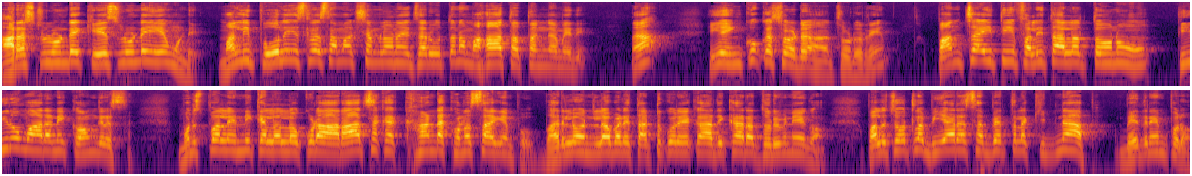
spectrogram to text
అరెస్టులు ఉండే కేసులు ఉండే ఏముండే? మళ్ళీ పోలీసుల సమక్షంలోనే జరుగుతున్న మహాతత్వంగా ఇది. ఇక ఇంకొక చోట చూడుర్రి. పంచాయతీ ఫలితాలతోనూ తీరు మారని కాంగ్రెస్. మున్సిపల్ ఎన్నికలలో కూడా అరాచక కాండ కొనసాగింపు. బరిలో నిలబడి తట్టుకోలేక అధికార దుర్వినియోగం. పలు చోట్ల బీఆర్ఎస్ అభ్యర్థుల కిడ్నాప్ బెదిరింపులు.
